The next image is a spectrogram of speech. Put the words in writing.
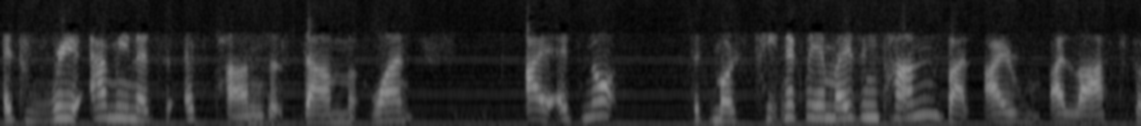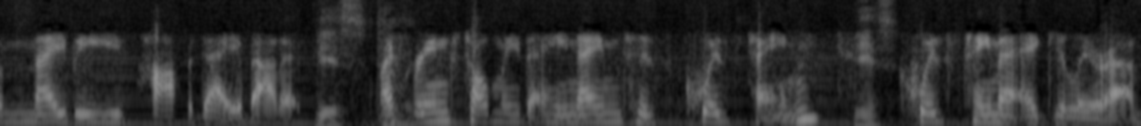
it's real. I mean, it's it's puns. It's dumb. Once, I it's not the most technically amazing pun, but I I laughed for maybe half a day about it. Yes. My me. friend told me that he named his quiz team Yes. Quiz Teamer Aguilera.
